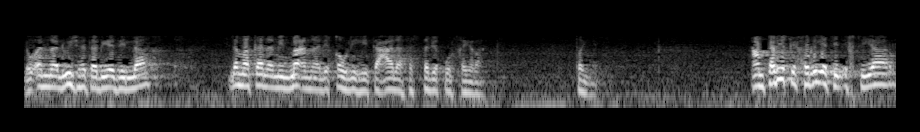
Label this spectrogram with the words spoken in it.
لو أن الوجهة بيد الله لما كان من معنى لقوله تعالى فاستبقوا الخيرات. طيب. عن طريق حرية الاختيار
